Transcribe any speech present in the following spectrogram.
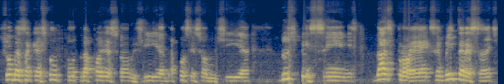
sobre essa questão toda da projeciologia, da conscienciologia, dos pensenes, das PROEX, é bem interessante.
